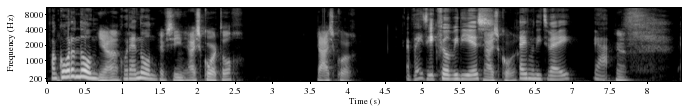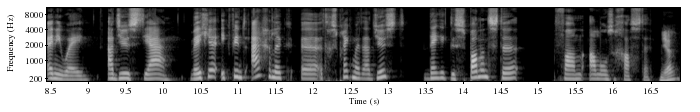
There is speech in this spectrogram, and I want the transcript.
Van Corendon. Ja. Corendon. Even zien, hij scoort toch? Ja, hij scoort. Weet ik veel wie die is. Ja, hij scoort. Een van die twee. Ja. Ja. Anyway, Adjust, ja. Weet je, ik vind eigenlijk eh, het gesprek met Adjust, denk ik, de spannendste van al onze gasten. Ja?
